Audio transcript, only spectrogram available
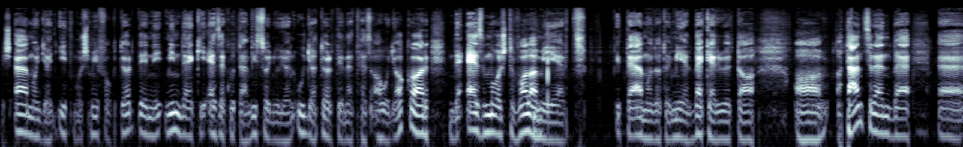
és elmondja, hogy itt most mi fog történni. Mindenki ezek után viszonyuljon úgy a történethez, ahogy akar, de ez most valamiért itt elmondott, hogy miért bekerült a, a, a táncrendbe, eh,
